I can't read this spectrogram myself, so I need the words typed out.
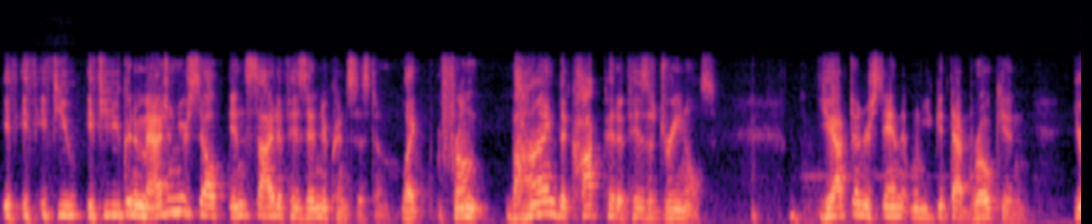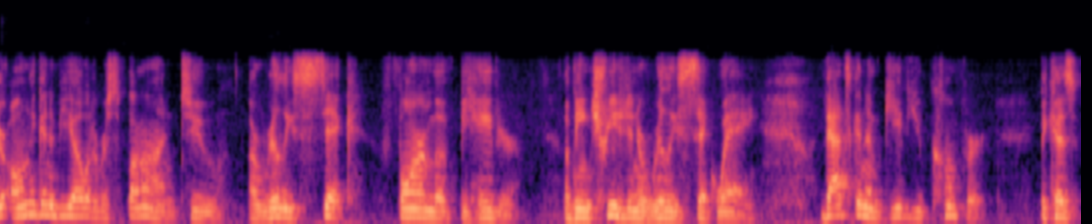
If, if, if you if you can imagine yourself inside of his endocrine system, like from behind the cockpit of his adrenals, you have to understand that when you get that broken, you're only going to be able to respond to a really sick form of behavior, of being treated in a really sick way. That's going to give you comfort because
